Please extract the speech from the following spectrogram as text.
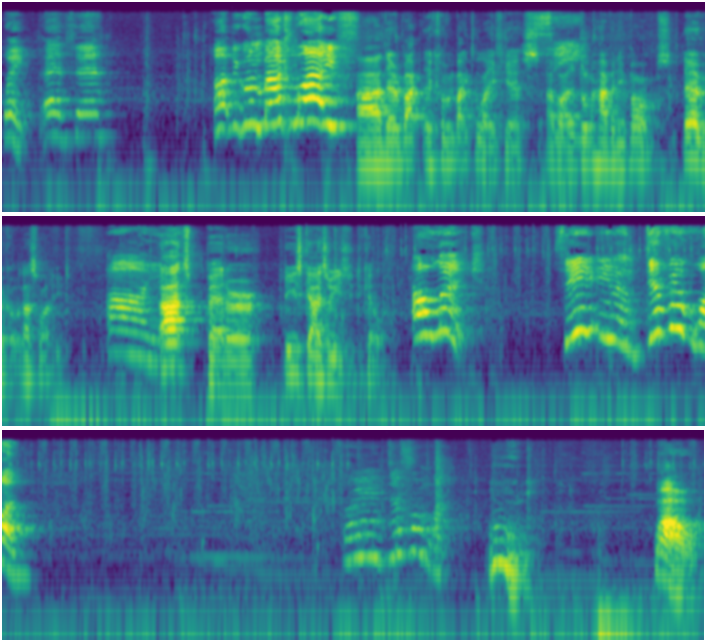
Wait, and then... Oh, they're going back to life. Ah, they're back. They're coming back to life. Yes, Uh, but I don't have any bombs. There we go. That's what I need. Ah, yeah. That's better. These guys are easy to kill. Oh, look! See, even different one. Different one. Ooh. Wow.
